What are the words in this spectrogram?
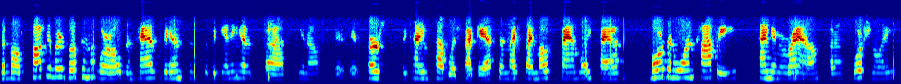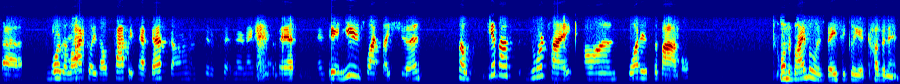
the most popular book in the world and has been since the beginning of, uh, you know, it, it first became published, I guess. And they say most families have more than one copy hanging around, but unfortunately, uh, more than likely those copies have dust on them instead of sitting there next to the bed and being used like they should. So give us your take on what is the Bible. Well, the Bible is basically a covenant.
